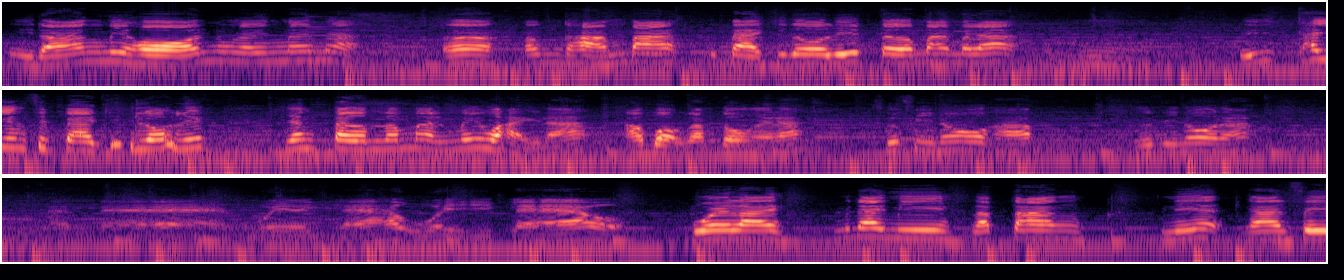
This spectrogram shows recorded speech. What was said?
ไม่ดังไม่หอนอะไรทั้งนั้นน่ะเออคำถามไปแปดกิโลลิตรเติมมันมาแล้วอืมถ้ายังสิบแปดกิโลลิตรยังเติมน้ำมันไม่ไหวนะ เอาบอกตามตรงเลยนะ ซื้อฟีโน่ครับ ซื้อฟีโน่นะนั่นแน่อวยอีกแล้วอวยอีกแล้วป่วยอะไรไม่ได้มีรับตังค์นี่งานฟรี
